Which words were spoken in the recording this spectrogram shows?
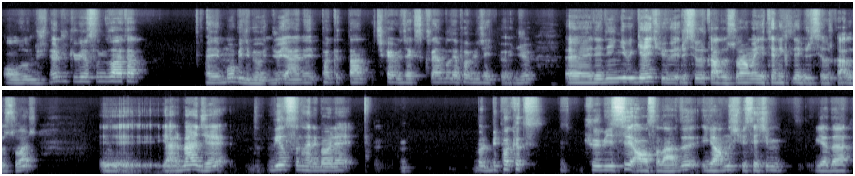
olduğunu düşünüyorum. Çünkü Wilson zaten e, mobil bir oyuncu. Yani pocket'tan çıkabilecek, scramble yapabilecek bir oyuncu. Ee, dediğin gibi genç bir receiver kadrosu var ama yetenekli bir receiver kadrosu var. Ee, yani bence Wilson hani böyle böyle bir paket QB'si alsalardı yanlış bir seçim ya da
